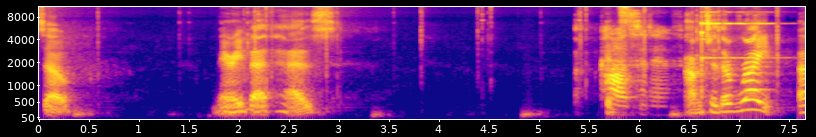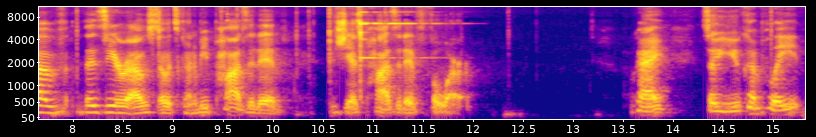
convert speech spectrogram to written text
So Mary Beth has Positive. I'm to the right of the zero, so it's going to be positive, and she has positive four. Okay, so you complete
